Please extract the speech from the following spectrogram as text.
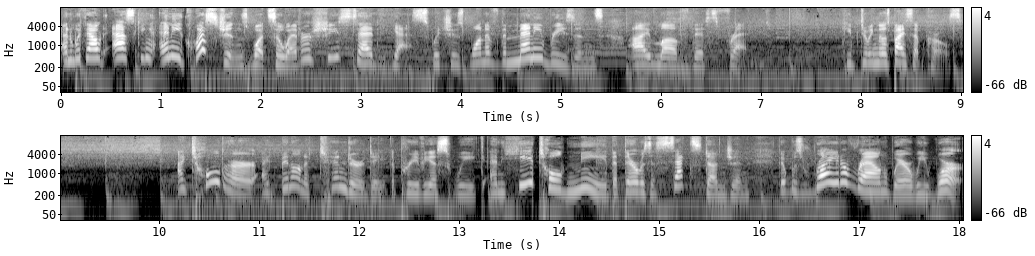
And without asking any questions whatsoever, she said yes, which is one of the many reasons I love this friend. Keep doing those bicep curls. I told her I'd been on a Tinder date the previous week, and he told me that there was a sex dungeon that was right around where we were.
